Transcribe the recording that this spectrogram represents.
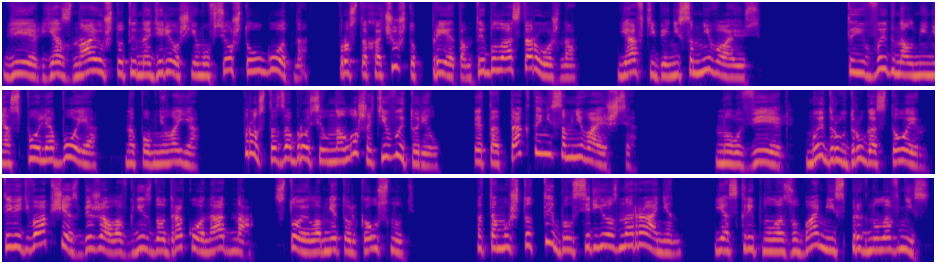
«Вель, я знаю, что ты надерешь ему все, что угодно. Просто хочу, чтобы при этом ты была осторожна. Я в тебе не сомневаюсь». «Ты выгнал меня с поля боя», – напомнила я. «Просто забросил на лошадь и вытурил. Это так ты не сомневаешься?» «Ну, Вель, мы друг друга стоим. Ты ведь вообще сбежала в гнездо дракона одна. Стоило мне только уснуть». «Потому что ты был серьезно ранен». Я скрипнула зубами и спрыгнула вниз,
